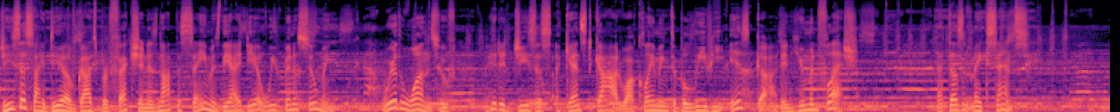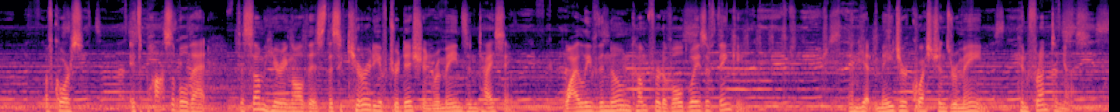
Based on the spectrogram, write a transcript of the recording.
Jesus' idea of God's perfection is not the same as the idea we've been assuming. We're the ones who've pitted Jesus against God while claiming to believe he is God in human flesh. That doesn't make sense. Of course, it's possible that, to some hearing all this, the security of tradition remains enticing. Why leave the known comfort of old ways of thinking? And yet, major questions remain, confronting us.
